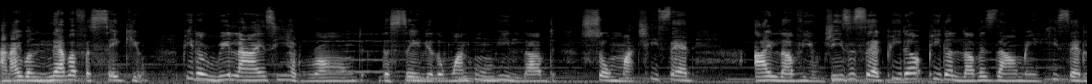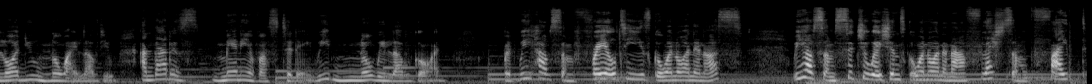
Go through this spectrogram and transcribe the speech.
and I will never forsake you." Peter realized he had wronged the Savior, the one whom he loved so much. He said, I love you. Jesus said, Peter, Peter, lovest thou me? He said, Lord, you know I love you. And that is many of us today. We know we love God, but we have some frailties going on in us. We have some situations going on in our flesh, some fight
